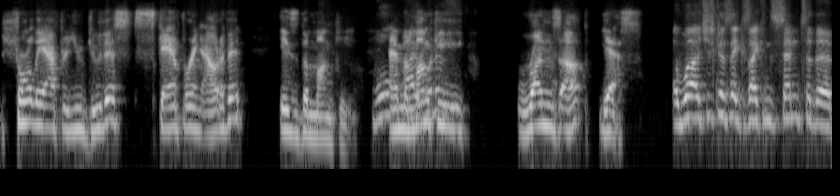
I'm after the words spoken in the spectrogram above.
shortly after you do this, scampering out of it is the monkey. Well, and the I would've- monkey runs up. Yes. Well, I was just gonna say because I can send to the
